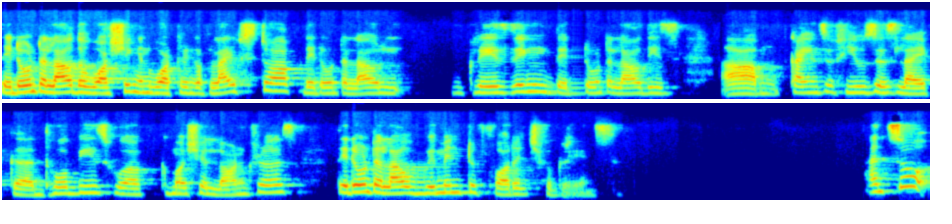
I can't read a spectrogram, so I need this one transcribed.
They don't allow the washing and watering of livestock. They don't allow grazing. They don't allow these um, kinds of uses like uh, dhobis who are commercial launderers. They don't allow women to forage for grains. And so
